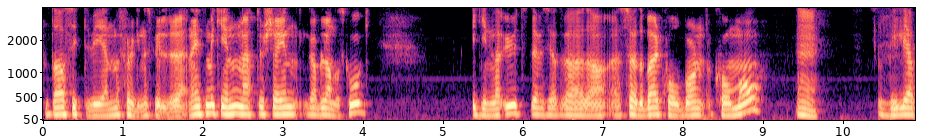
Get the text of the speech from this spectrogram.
Da sitter vi igjen med følgende spillere. Nathan McKinnon, Matt Duchene, Gabriel Andeskog. Iginla ut, dvs. Si at vi har da Sødeberg, Colborn, Como. Mm. Så vil jeg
